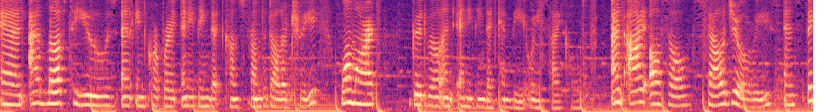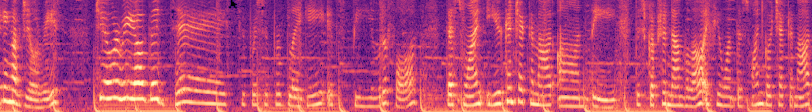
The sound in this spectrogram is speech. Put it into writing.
and I love to use and incorporate anything that comes from the Dollar Tree Walmart Goodwill and anything that can be recycled. And I also sell jewelries and speaking of jewelries jewelry of the day. Super super blingy it's beautiful. This one you can check them out on the description down below. If you want this one go check them out.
